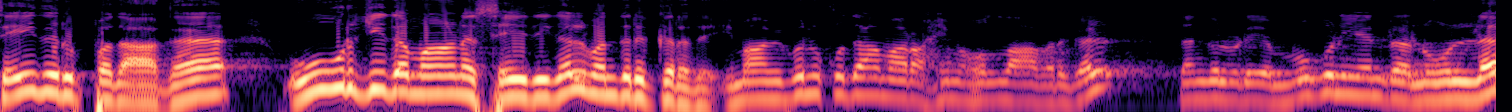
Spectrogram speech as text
செய்திருப்பதாக ஊர்ஜிதமான செய்திகள் வந்திருக்கிறது. இமாம் இபுன் குதாமா ரஹிமஹுல்லா அவர்கள் தங்களுடைய முகுனி என்ற நூலில்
